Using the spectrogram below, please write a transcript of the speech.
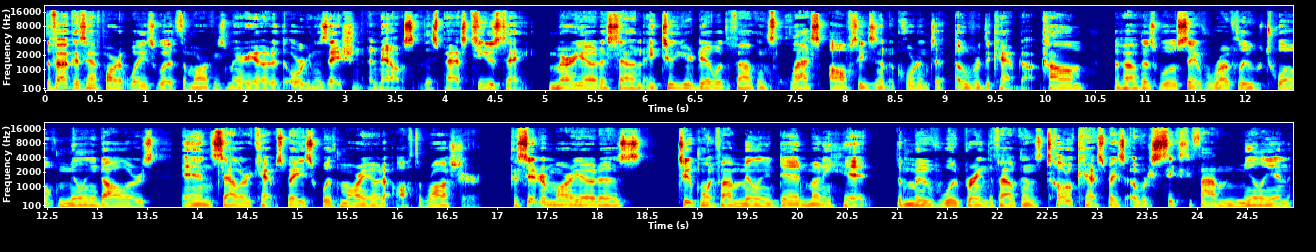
The Falcons have parted ways with the Marcus Mariota, the organization announced this past Tuesday. Mariota signed a two year deal with the Falcons last offseason, according to overthecap.com. The Falcons will save roughly $12 million in salary cap space with Mariota off the roster. Consider Mariota's 2.5 million dead money hit the move would bring the Falcons' total cap space over $65 million.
